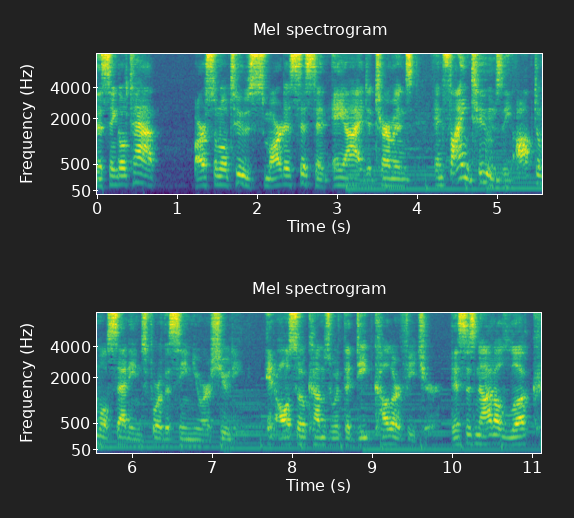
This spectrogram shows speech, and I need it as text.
a single tap, Arsenal 2's Smart Assistant AI determines and fine-tunes the optimal settings for the scene you are shooting. It also comes with the deep color feature. This is not a look,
